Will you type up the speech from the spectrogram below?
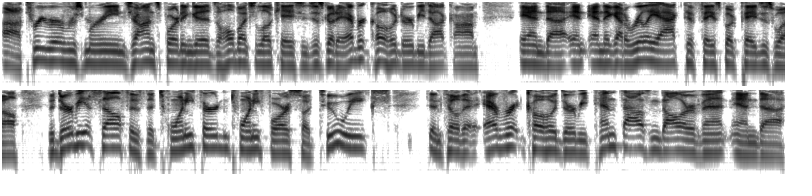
uh, Three Rivers Marine, John Sporting Goods, a whole bunch of locations. Just go to everettcohoderby.com. And, uh, and, and they got a really active Facebook page as well. The Derby itself is the 23rd and 24th, so two weeks until the Everett Coho Derby $10,000 event. And, uh,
